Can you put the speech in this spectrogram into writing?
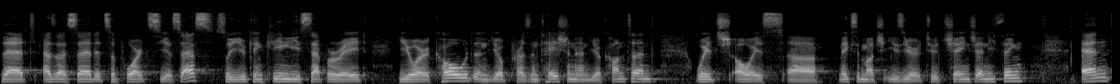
that, as I said, it supports CSS, so you can cleanly separate your code and your presentation and your content which always uh, makes it much easier to change anything. And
